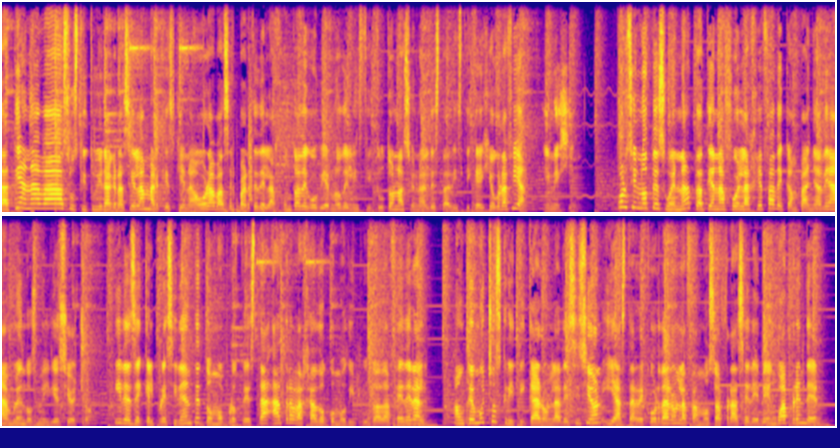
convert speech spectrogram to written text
Tatiana va a sustituir a Graciela Márquez, quien ahora va a ser parte de la Junta de Gobierno del Instituto Nacional de Estadística y Geografía, INEGI. Por si no te suena, Tatiana fue la jefa de campaña de AMLO en 2018 y desde que el presidente tomó protesta ha trabajado como diputada federal, aunque muchos criticaron la decisión y hasta recordaron la famosa frase de vengo a aprender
